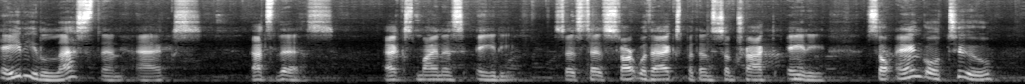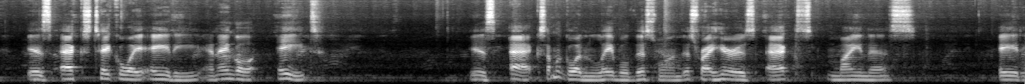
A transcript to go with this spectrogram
80 less than x, that's this x minus 80. So it says start with x, but then subtract 80. So angle 2 is x take away 80, and angle 8 is x. I'm going to go ahead and label this one. This right here is x minus 80.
